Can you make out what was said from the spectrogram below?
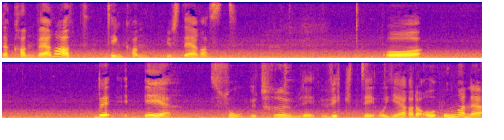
det kan være at ting kan justeres. Og det er så utrolig viktig å gjøre det. Og ungene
